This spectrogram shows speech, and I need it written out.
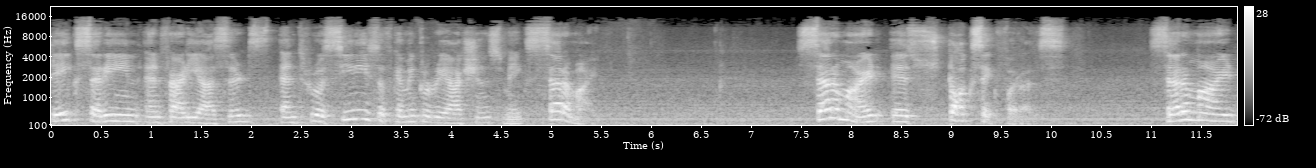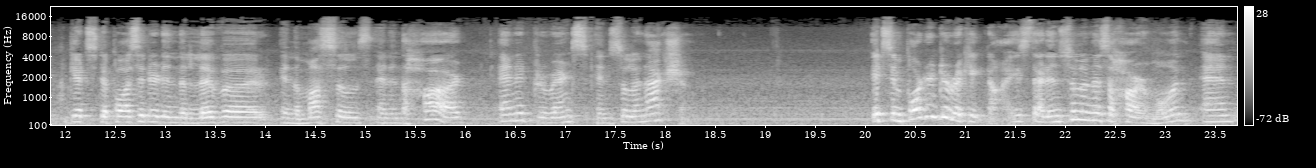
takes serine and fatty acids and through a series of chemical reactions makes ceramide. Ceramide is toxic for us ceramide gets deposited in the liver, in the muscles, and in the heart, and it prevents insulin action. It's important to recognize that insulin is a hormone and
